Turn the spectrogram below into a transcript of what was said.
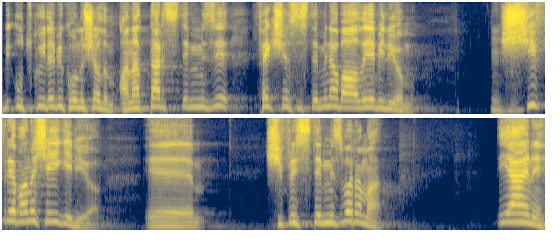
Bir Utku ile bir konuşalım. Anahtar sistemimizi faction sistemine bağlayabiliyor mu? Şifre bana şey geliyor. E, şifre sistemimiz var ama yani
